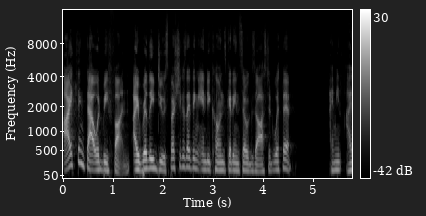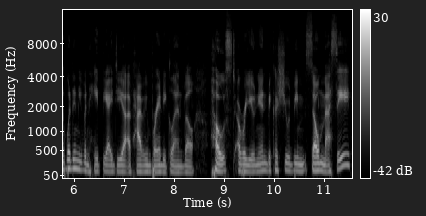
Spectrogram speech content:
I think that would be fun. I really do, especially because I think Andy Cohen's getting so exhausted with it. I mean, I wouldn't even hate the idea of having Brandi Glanville host a reunion because she would be so messy.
